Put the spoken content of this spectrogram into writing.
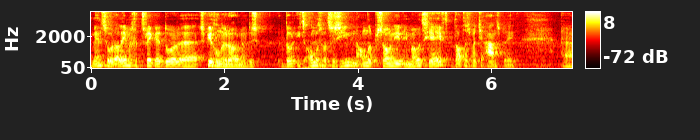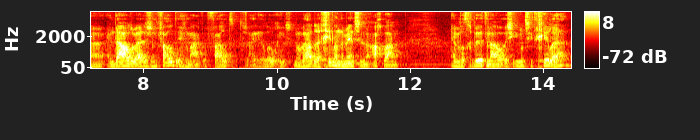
mensen worden alleen maar getriggerd door uh, spiegelneuronen. Dus door iets anders wat ze zien, een andere persoon die een emotie heeft, dat is wat je aanspreekt. en daar hadden wij dus een fout in gemaakt, of fout, dat is eigenlijk heel logisch, maar we hadden gillende mensen in een achtbaan. En wat gebeurt er nou als je iemand ziet gillen?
